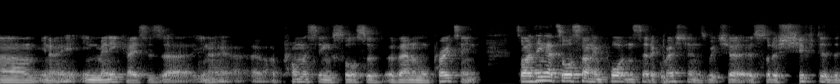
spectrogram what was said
um, you know in many cases uh, you know a, a promising source of, of, animal protein so i think that's also an important set of questions which has sort of shifted the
